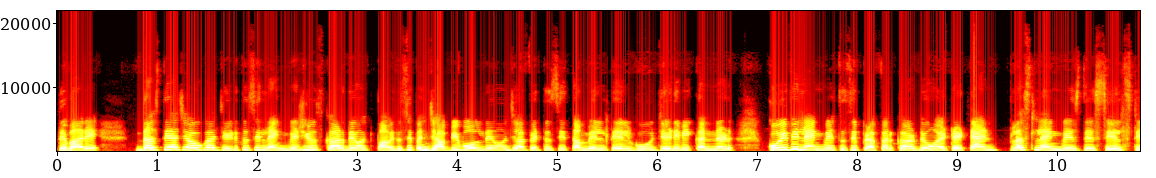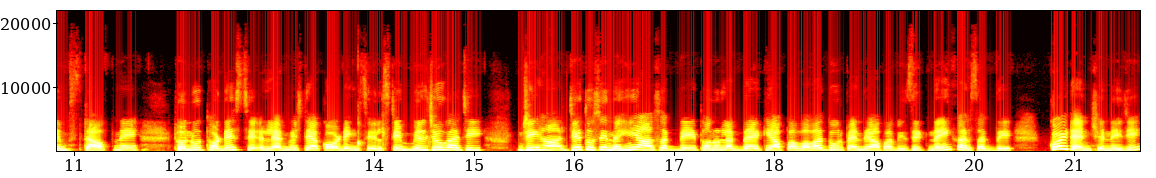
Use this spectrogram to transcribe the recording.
ਦੇ ਬਾਰੇ ਦੱਸ ਦਿਆ ਜਾਊਗਾ ਜਿਹੜੀ ਤੁਸੀਂ ਲੈਂਗੁਏਜ ਯੂਜ਼ ਕਰਦੇ ਹੋ ਭਾਵੇਂ ਤੁਸੀਂ ਪੰਜਾਬੀ ਬੋਲਦੇ ਹੋ ਜਾਂ ਫਿਰ ਤੁਸੀਂ ਤਮਿਲ ਤੇਲਗੂ ਜਿਹੜੀ ਵੀ ਕੰਨੜ ਕੋਈ ਵੀ ਲੈਂਗੁਏਜ ਤੁਸੀਂ ਪ੍ਰੈਫਰ ਕਰਦੇ ਹੋ ਐਟ ਅ 10 ਪਲੱਸ ਲੈਂਗੁਏਜ ਦੇ ਸੇਲਸ ਟੀਮ ਸਟਾਫ ਨੇ ਤੁਹਾਨੂੰ ਤੁਹਾਡੇ ਲੈਂਗੁਏਜ ਦੇ ਅਕੋਰਡਿੰਗ ਸੇਲਸ ਟੀਮ ਮਿਲ ਜਾਊਗਾ ਜੀ। ਜੀ ਹਾਂ ਜੇ ਤੁਸੀਂ ਨਹੀਂ ਆ ਸਕਦੇ ਤੁਹਾਨੂੰ ਲੱਗਦਾ ਹੈ ਕਿ ਆਪਾਂ ਵਾਵਾ ਦੂਰ ਪੈਂਦੇ ਹਾਂ, ਆਪਾਂ ਵਿਜ਼ਿਟ ਨਹੀਂ ਕਰ ਸਕਦੇ ਕੋਈ ਟੈਨਸ਼ਨ ਨਹੀਂ ਜੀ।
